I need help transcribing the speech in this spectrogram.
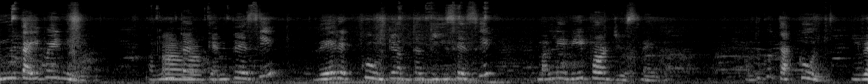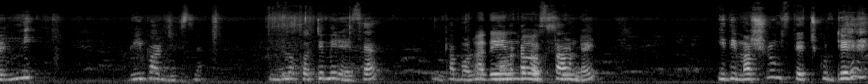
ఇంత అయిపోయింది. అంతా తెంపేసి వేరే ఎక్కువ ఉంటే అంతా తీసేసి మళ్ళీ రీపాట్ చేసిన ఇది. అందుకు తక్కువ ఉంది. iవన్నీ రీపాట్ చేసిన. ఇందులో కొత్తిమీర వేసా. ఇంకా మొలకలు? వస్తూ ఉన్నాయి. ఇది మష్రూమ్స్ తెచ్చుకుంటే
